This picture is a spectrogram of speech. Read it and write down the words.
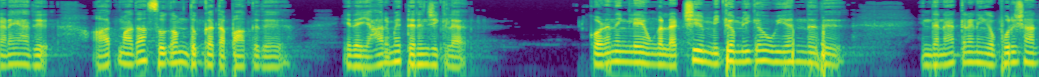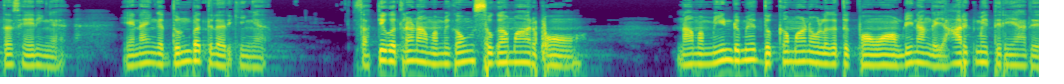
கிடையாது. ஆத்மா தான் சுகம் துக்கத்தை பார்க்குது. இதை யாருமே தெரிஞ்சிக்கல. குழந்தைங்களே உங்கள் லட்சியம் மிக மிக உயர்ந்தது. இந்த நேரத்தில் நீங்கள் புருஷார்த்தம் செய்கிறீங்க ஏன்னா இங்கே துன்பத்தில் இருக்கீங்க. சத்தியுகத்தில் நாம் மிகவும் சுகமாக இருப்போம். நாம் மீண்டுமே துக்கமான உலகத்துக்கு போவோம் அப்படின்னு அங்கே யாருக்குமே தெரியாது.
